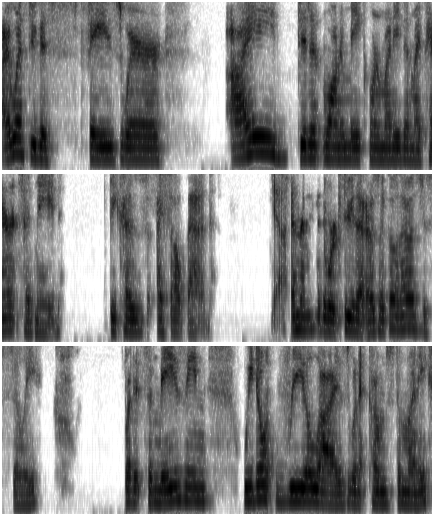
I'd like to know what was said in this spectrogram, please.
I went through this phase where I didn't want to make more money than my parents had made because I felt bad. Yeah. And then I had to work through that. I was like, oh, that was just silly. But it's amazing. We don't realize when it comes to money.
